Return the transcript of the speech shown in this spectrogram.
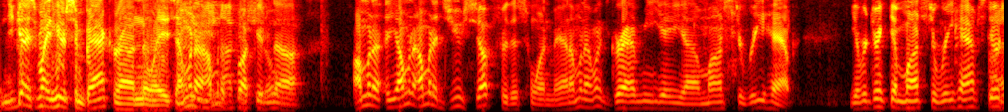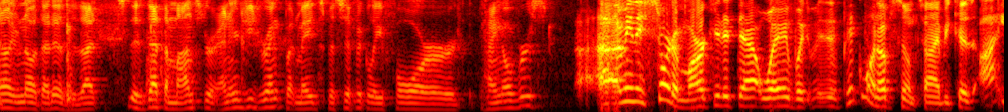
You guys might hear some background noise. I'm gonna, I'm gonna fucking, uh, I'm gonna, I'm gonna, I'm gonna juice up for this one, man. I'm gonna, I'm gonna grab me a uh, Monster Rehab. You ever drink them Monster Rehabs, dude? I don't even know what that is. Is that is that the Monster Energy drink, but made specifically for hangovers? I mean, they sort of market it that way, but uh, pick one up sometime because I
